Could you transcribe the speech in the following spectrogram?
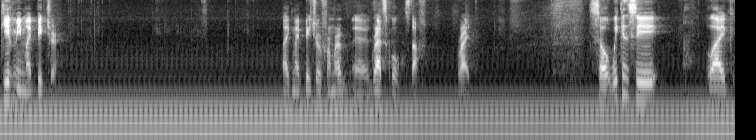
give me my picture. Like my picture from uh, grad school stuff right? So we can see like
